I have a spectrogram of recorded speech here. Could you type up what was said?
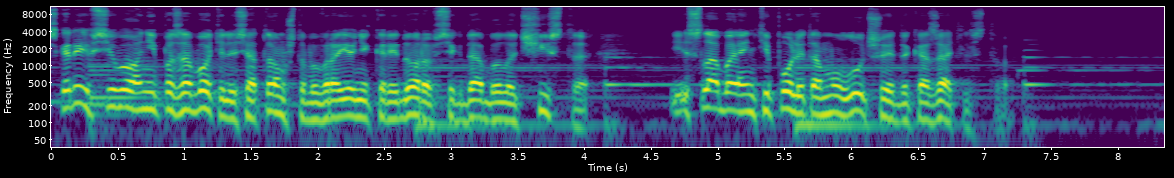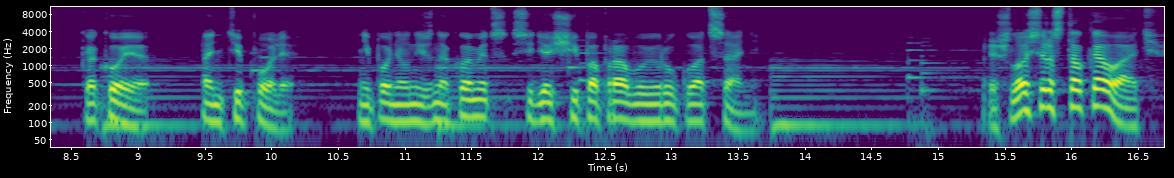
Скорее всего, они позаботились о том, чтобы в районе коридора всегда было чисто, и слабое антиполе тому лучшее доказательство. Какое антиполе? Не понял незнакомец, сидящий по правую руку от Сани. Пришлось растолковать.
